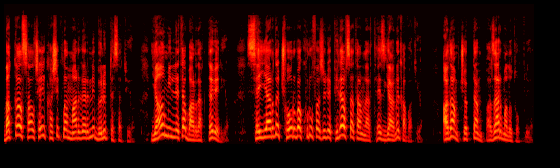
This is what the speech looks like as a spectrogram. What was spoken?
Bakkal salçayı kaşıkla margarini bölüp de satıyor. Yağı millete bardakta veriyor. Seyyarda çorba, kuru fasulye, pilav satanlar tezgahını kapatıyor. Adam çöpten pazar malı topluyor.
